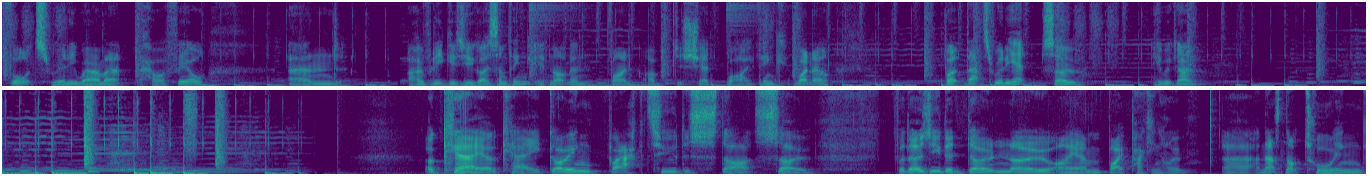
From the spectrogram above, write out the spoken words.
thoughts, really, where I'm at, how I feel, and hopefully it gives you guys something. If not, then fine. I've just shared what I think right now. But that's really it. So here we go. Okay, okay, going back to the start. So, for those of you that don't know, I am bike packing home, uh, and that's not touring.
